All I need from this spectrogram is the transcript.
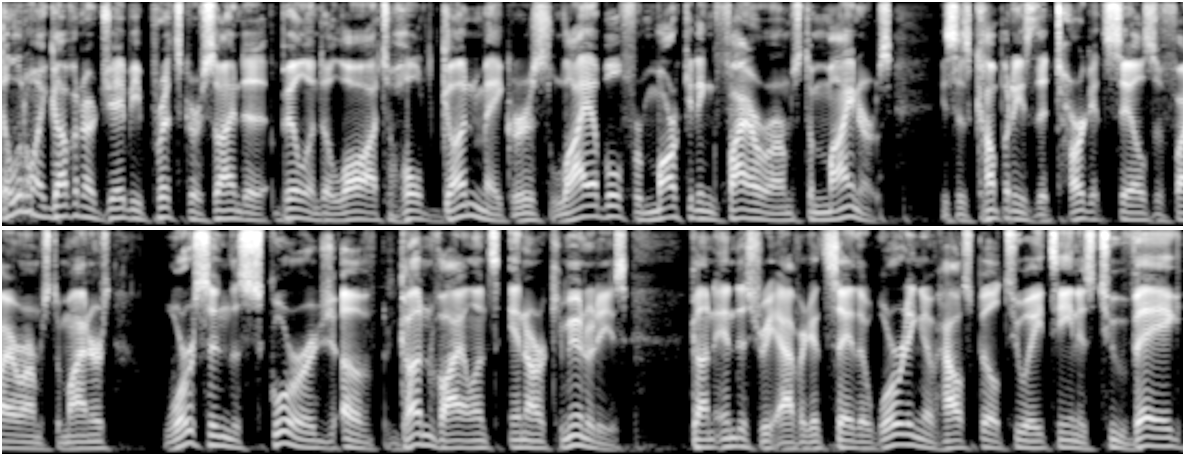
Illinois Governor J.B. Pritzker signed a bill into law to hold gun makers liable for marketing firearms to minors. He says companies that target sales of firearms to minors worsen the scourge of gun violence in our communities. Gun industry advocates say the wording of House Bill 218 is too vague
